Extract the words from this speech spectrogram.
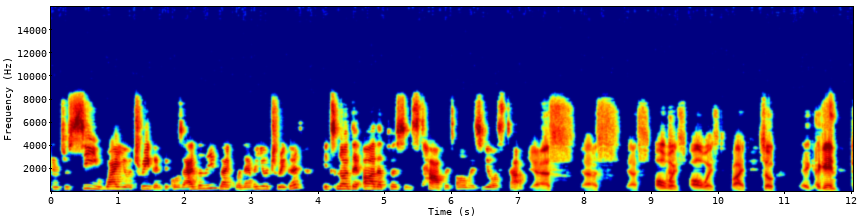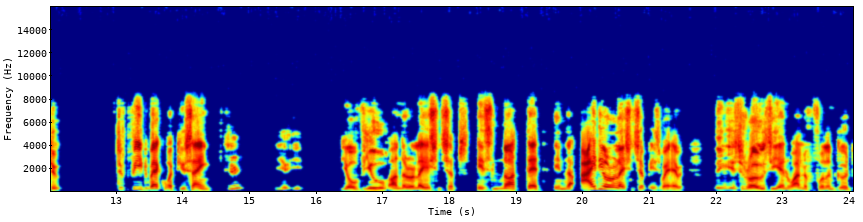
and to see why you're triggered. Because I believe, like, whenever you're triggered, it's not the other person's stuff; it's always your stuff. Yes, yes, yes. Always, always. Right. So again, to to feedback what you're saying, hmm? you, you your view on the relationships is not that in the ideal relationship is where everything is rosy and wonderful and good.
